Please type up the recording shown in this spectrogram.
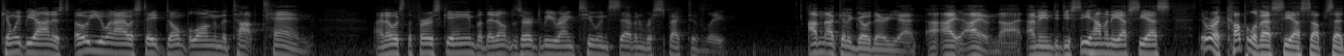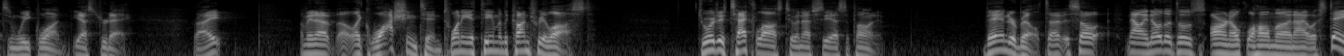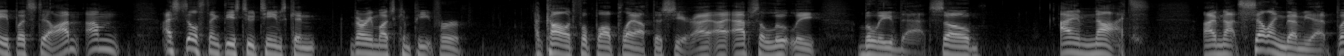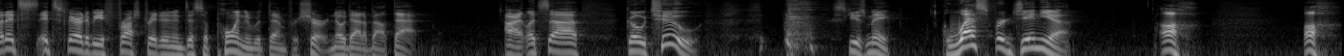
can we be honest? OU and Iowa State don't belong in the top 10 I know it's the first game, but they don't deserve to be ranked two and seven respectively. I'm not going to go there yet. I, I am not. I mean, did you see how many FCS? There were a couple of FCS upsets in week one yesterday, right? I mean, uh, uh like Washington, 20th team in the country, lost. Georgia Tech lost to an FCS opponent. Vanderbilt. Uh, so now I know that those aren't Oklahoma and Iowa State, but still, I'm, I'm, I still think these two teams can very much compete for a college football playoff this year. I, I absolutely believe that. So I am not. I'm not selling them yet, but it's it's fair to be frustrated and disappointed with them for sure. No doubt about that. All right, let's uh, go to excuse me, West Virginia. Oh, oh.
